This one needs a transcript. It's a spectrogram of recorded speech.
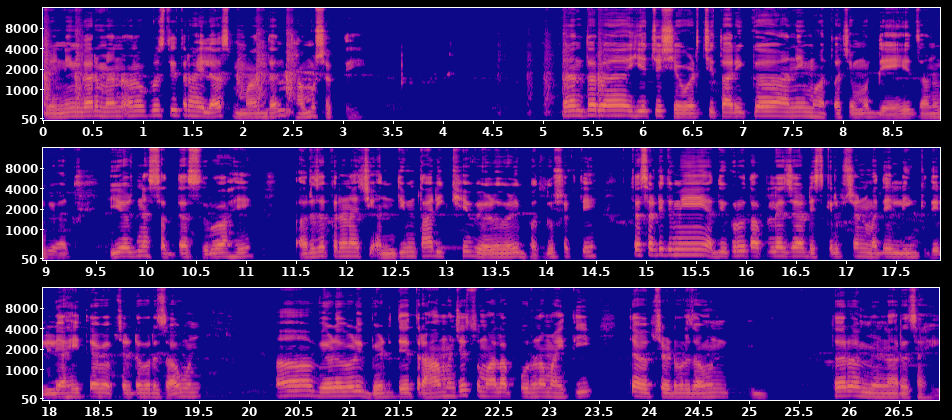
ट्रेनिंग दरम्यान अनुपस्थित राहिल्यास मानधन थांबू शकते. त्यानंतर याची शेवटची तारीख आणि महत्त्वाचे मुद्दे हे जाणून घेऊयात. ही योजना सध्या सुरू आहे. अर्ज करण्याची अंतिम तारीख हे वेळोवेळी बदलू शकते. त्यासाठी तुम्ही अधिकृत आपल्या ज्या डिस्क्रिप्शनमध्ये लिंक दिलेली आहे त्या वेबसाईटवर जाऊन वेळोवेळी भेट देत राहा. म्हणजेच तुम्हाला पूर्ण माहिती त्या वेबसाईटवर जाऊन तर मिळणारच आहे.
